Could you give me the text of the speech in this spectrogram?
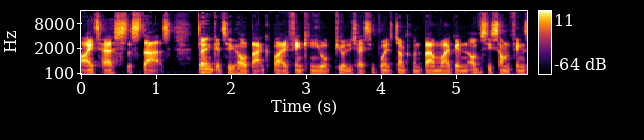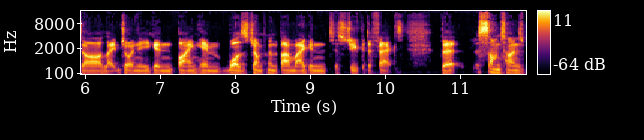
eye tests, the stats, don't get too held back by thinking you're purely chasing points, jumping on the bandwagon. Obviously, some things are like John Egan, buying him was jumping on the bandwagon to stupid effect. But sometimes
